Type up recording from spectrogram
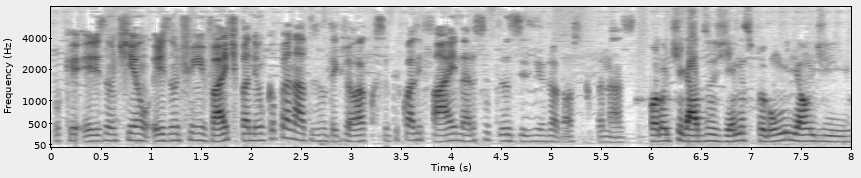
Porque eles não tinham, eles não tinham invite para nenhum campeonato, eles vão ter que jogar sempre qualify, não era certeza se eles iam jogar os campeonatos. Foram tirados os gêmeos por um milhão de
